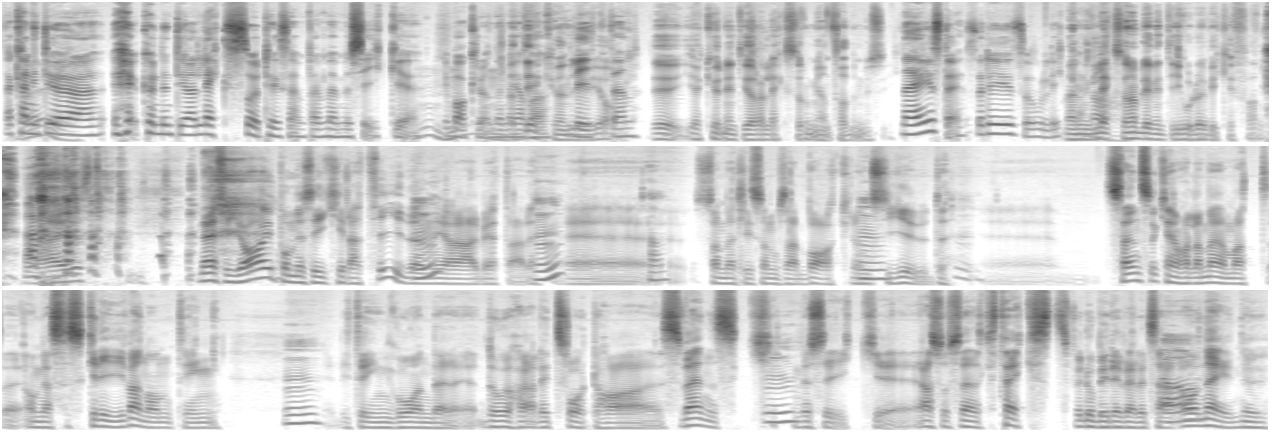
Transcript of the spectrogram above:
jag, kan inte nej. göra, jag kunde inte göra läxor till exempel med musik Mhm. i bakgrunden när Ja, jag det var liten. jag. Det, jag kunde inte göra läxor om jag inte hade musik. Nej just det, så det är så olika. Men Ja. läxorna blev inte gjorda i vilket fall. Nej, just. Nej, för jag har ju på musik hela tiden Mm. när jag arbetar. Mm. Eh, Ja. Som ett liksom så här bakgrundsljud. Mm. Eh, sen så kan jag hålla med om att eh, om jag ska skriva någonting Mm. lite ingående, då har jag lite svårt att ha svensk Mm. musik, eh, alltså svensk text. För då blir det väldigt så här, åh Ja. nej, nu,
